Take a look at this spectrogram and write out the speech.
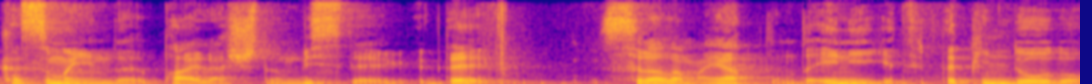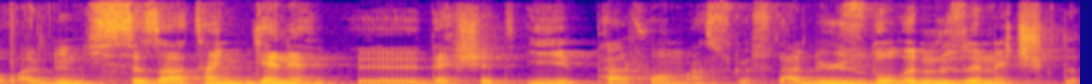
Kasım ayında paylaştığım listede sıralama yaptığımda en iyi getirdi Pinduoduo var. Dün hisse zaten gene e, dehşet iyi performans gösterdi. 100 doların üzerine çıktı.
